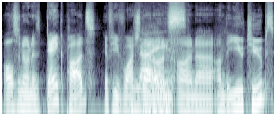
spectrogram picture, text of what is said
also known as Dank Pods. If you've watched Nice. that on on uh, on the YouTubes,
